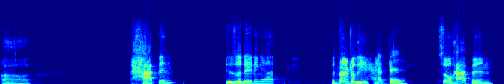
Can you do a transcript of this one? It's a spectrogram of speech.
Uh Happn is a dating app. It's not really a Happn. So Happn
